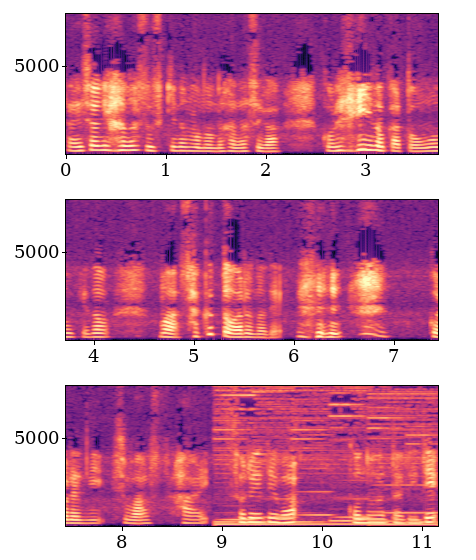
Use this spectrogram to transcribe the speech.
最初に話す好きなものの話がこれでいいのかと思うけど、まあ、サクッと終わるのでこれにします。はい。それでは、この辺りで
